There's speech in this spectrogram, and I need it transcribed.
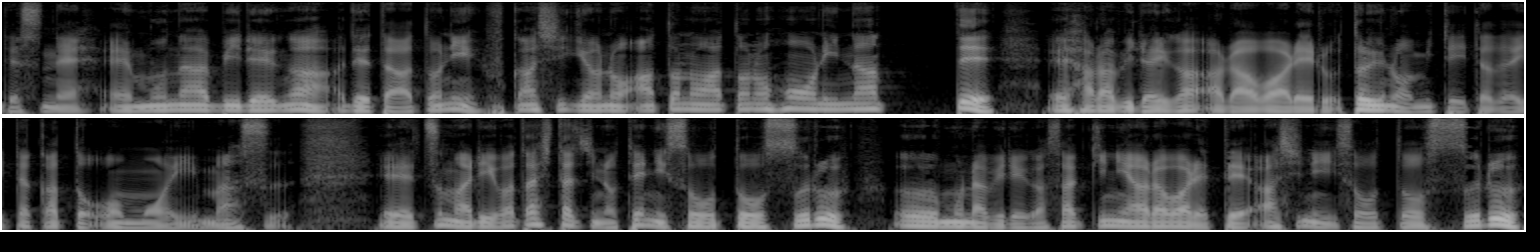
ですね、えー、胸びれが出た後に不可思議の後の後の方になって、え腹びれが現れるというのを見ていただいたかと思います。えー、つまり私たちの手に相当する胸びれが先に現れて足に相当する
